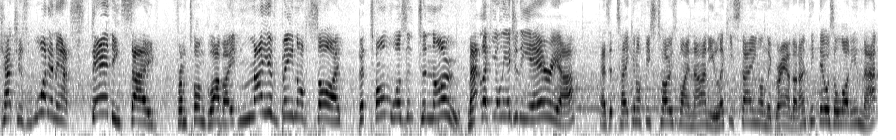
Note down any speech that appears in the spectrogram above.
catches. What an outstanding save from Tom Glover. It may have been offside, but Tom wasn't to know. Matt Leckie on the edge of the area. Has it taken off his toes by Nani? Leckie staying on the ground. I don't think there was a lot in that.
